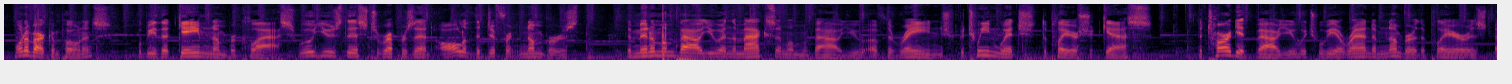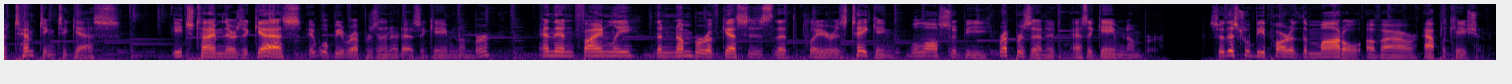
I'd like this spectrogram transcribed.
One of our components will be the game number class. We'll use this to represent all of the different numbers the minimum value and the maximum value of the range between which the player should guess, the target value, which will be a random number the player is attempting to guess. Each time there's a guess, it will be represented as a game number. And then finally, the number of guesses that the player is taking will also be represented as a game number. So this will be part of the model of our application.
